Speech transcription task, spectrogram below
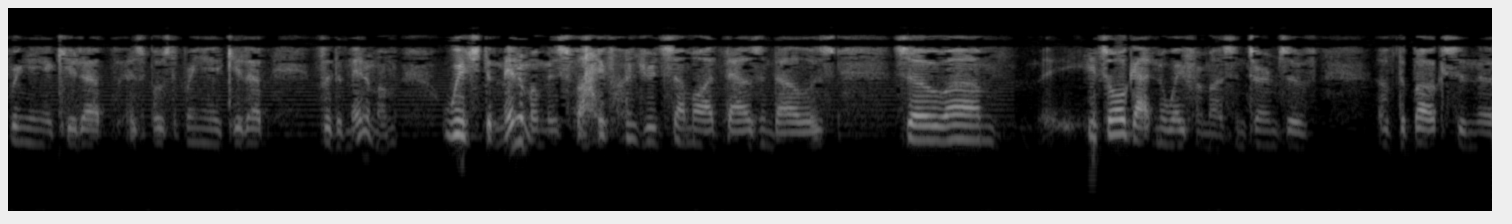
bringing a kid up as opposed to bringing a kid up for the minimum, which the minimum is five hundred some odd thousand dollars. So um, it's all gotten away from us in terms of of the bucks and the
